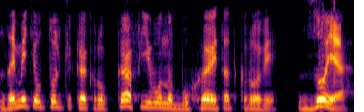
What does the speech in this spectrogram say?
Заметил только, как рукав его набухает от крови. Зоя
